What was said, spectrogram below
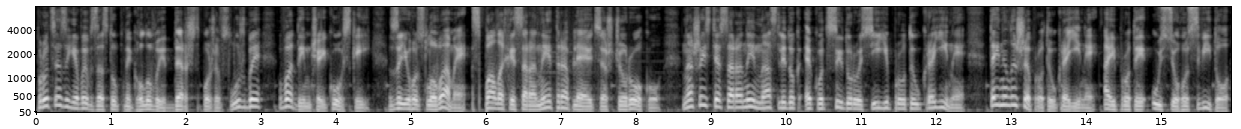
Про це заявив заступник голови Держспоживслужби Вадим Чайковський. За його словами, спалахи сарани трапляються щороку. Нашестя сарани наслідок екоциду Росії проти України, та й не лише проти України, а й проти усього світу,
